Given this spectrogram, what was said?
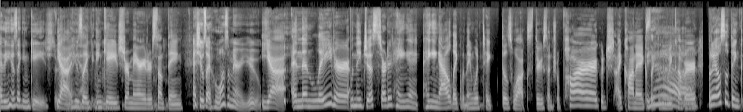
I think he was like engaged. or Yeah, he was like Mhm. engaged or married or something. and she was like, "Who wants to marry you?" Yeah, and then later when they just started hanging hanging out, like when they would take those walks through Central Park, which iconic, like the movie cover. But I also think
